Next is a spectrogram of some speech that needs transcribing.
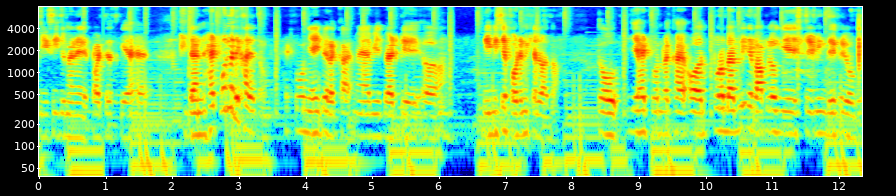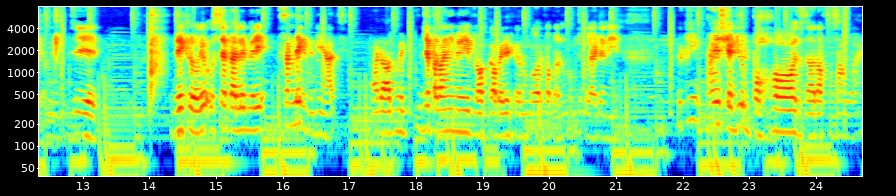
पीसी जो मैंने परचेस किया है देन हेडफोन में दिखा देता हूँ। हेडफोन यहीं पे रखा है। मैं अभी बैठ के टी वी से फोर्टीन खेल रहा था। तो ये हेडफोन रखा है और प्रोबेबली जब आप लोग ये स्ट्रीमिंग देख रहे होगे ये देख रहे लोगे उससे पहले मेरी संडे की दिन है आज। और आज में मुझे पता नहीं मैं ये ब्लॉग कब एडिट करूँगा और कब डालूँगा मुझे कोई आइडिया नहीं है। क्योंकि भाई शेड्यूल बहुत ज़्यादा फंसा हुआ है,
